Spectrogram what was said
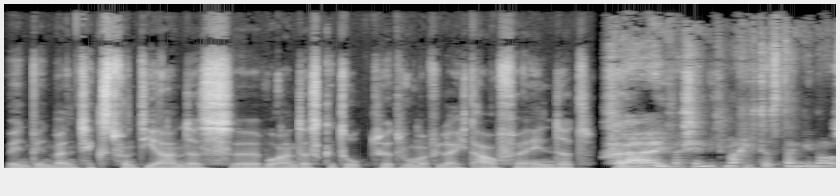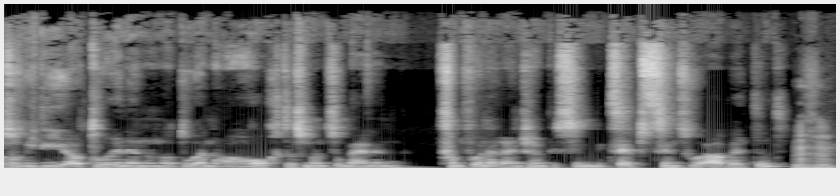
wenn, wenn mein Text von dir anders, äh, woanders gedruckt wird, wo man vielleicht auch verändert. Ja, wahrscheinlich mache ich das dann genauso wie die Autorinnen und Autoren auch, dass man zum einen von vornherein schon ein bisschen mit Selbstzensur arbeitet Mhm.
